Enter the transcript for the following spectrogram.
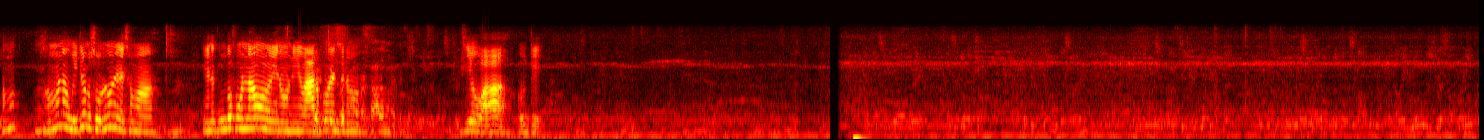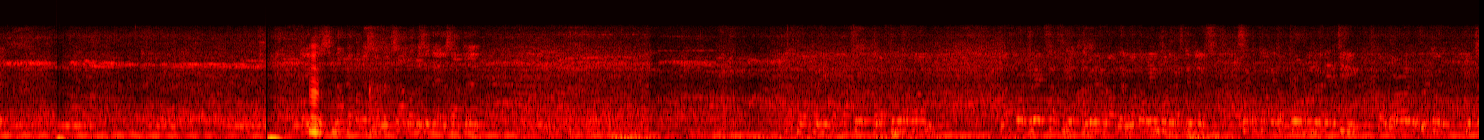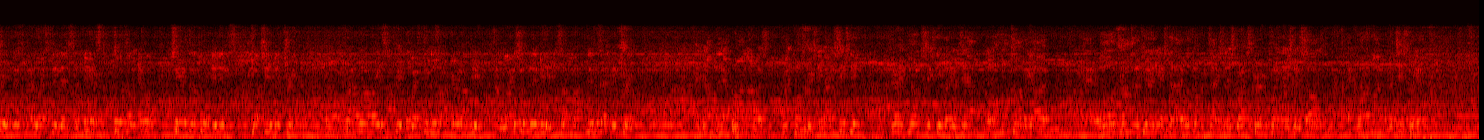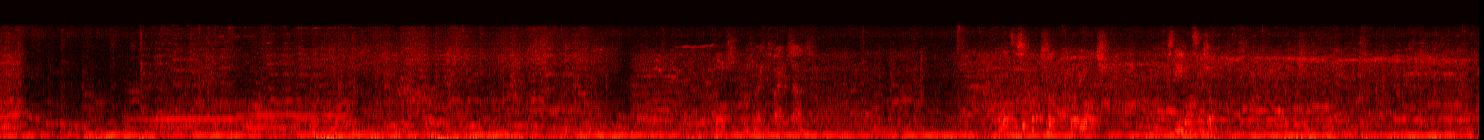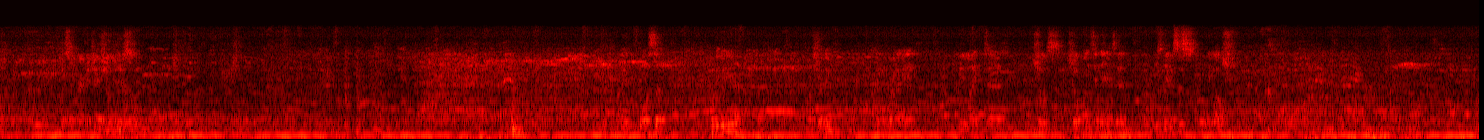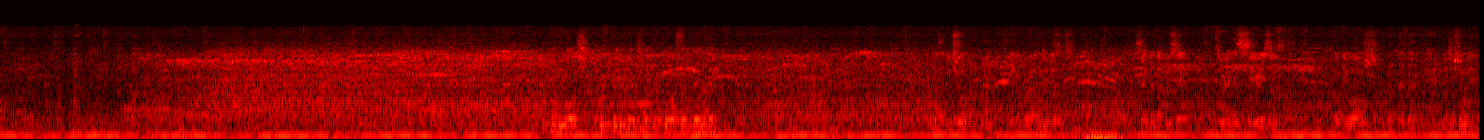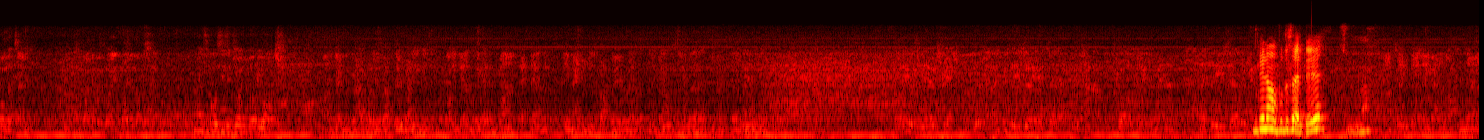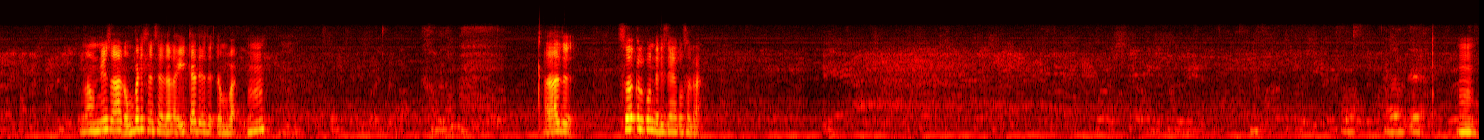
அம்மா நான் உங்ககிட்ட சொல்லணும் நினைச்சமா எனக்கு உங்க ஃபோன் தான் வேணும். நீ வேற ஃபோன் எடுத்துடும் ஜியோவா okay Secretary 60, but he was there a long, time ago. And although it's around the journey yesterday, all competition is right spirit between these two sides. And what a moment for Test Wicket. Oh, this is a great shot by Corey Walsh. What's special? That's a shot, yes. My enforcer, what are you doing here? Australia? He liked uh, runs in there to his nemesis, Corey Walsh. Corey Walsh, a great big of maker for us on Sunday night. Well, the short came around, he doesn't the number set during this series, Corey Walsh, which is for the time. Quite a good way, that was it. I suppose he's enjoying Corey Walsh. இது நம்ம புதுசாக இருக்குது சும்மா நான் news ரொம்ப difference இல்லை லைட்டாக தெரியுது ரொம்ப ம்? அதாவது சர்க்கிள்க்கும் தெரிஞ்சு எனக்கு சொல்கிறேன் அதான்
